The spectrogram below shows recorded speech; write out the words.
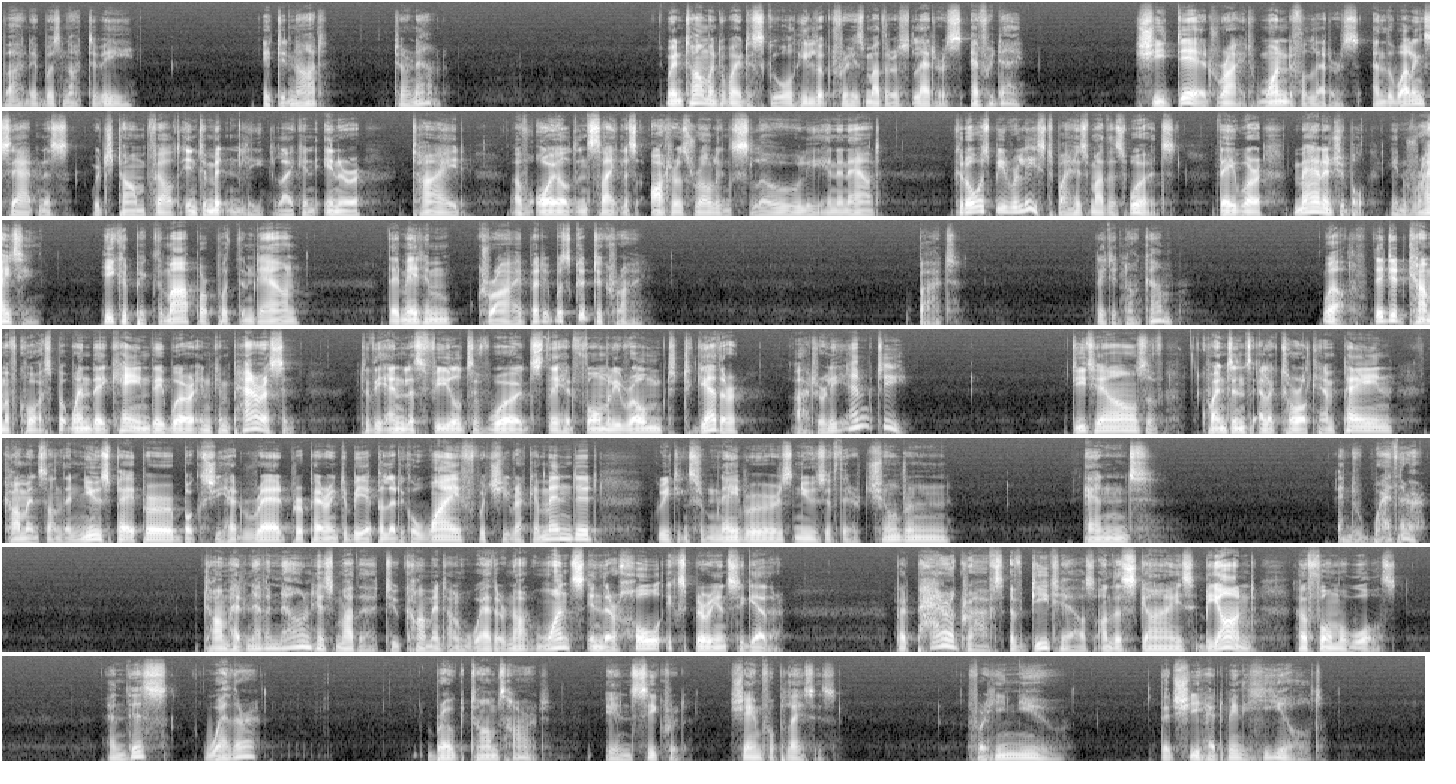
But it was not to be. It did not turn out. When Tom went away to school, he looked for his mother's letters every day. She did write wonderful letters, and the welling sadness, which Tom felt intermittently like an inner tide of oiled and sightless otters rolling slowly in and out, could always be released by his mother's words. They were manageable in writing. He could pick them up or put them down. They made him cry, but it was good to cry. But they did not come. Well, they did come, of course, but when they came, they were, in comparison to the endless fields of words they had formerly roamed together, utterly empty. Details of Quentin's electoral campaign, comments on the newspaper, books she had read preparing to be a political wife, which she recommended, greetings from neighbors, news of their children, and. and weather. Tom had never known his mother to comment on weather, not once in their whole experience together. But paragraphs of details on the skies beyond her former walls. And this weather broke Tom's heart in secret, shameful places. For he knew that she had been healed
